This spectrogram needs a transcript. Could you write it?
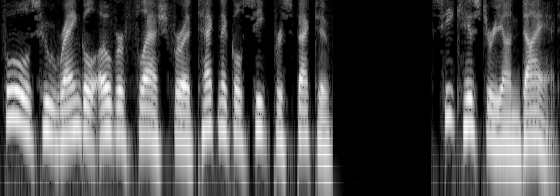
Fools Who Wrangle Over Flesh for a Technical Sikh Perspective. Sikh History on Diet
